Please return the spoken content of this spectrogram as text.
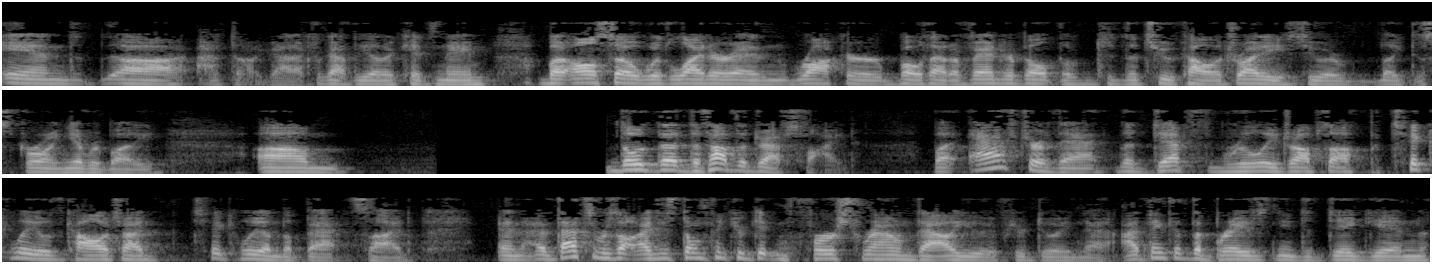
and uh, God, I forgot the other kid's name, but also with Leiter and Rocker both out of Vanderbilt, the, the two college righties who are like destroying everybody. Um, the, the, the top of the draft's fine. But after that, the depth really drops off, particularly with college side, particularly on the bat side. And uh, that's a result. I just don't think you're getting first round value if you're doing that. I think that the Braves need to dig in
